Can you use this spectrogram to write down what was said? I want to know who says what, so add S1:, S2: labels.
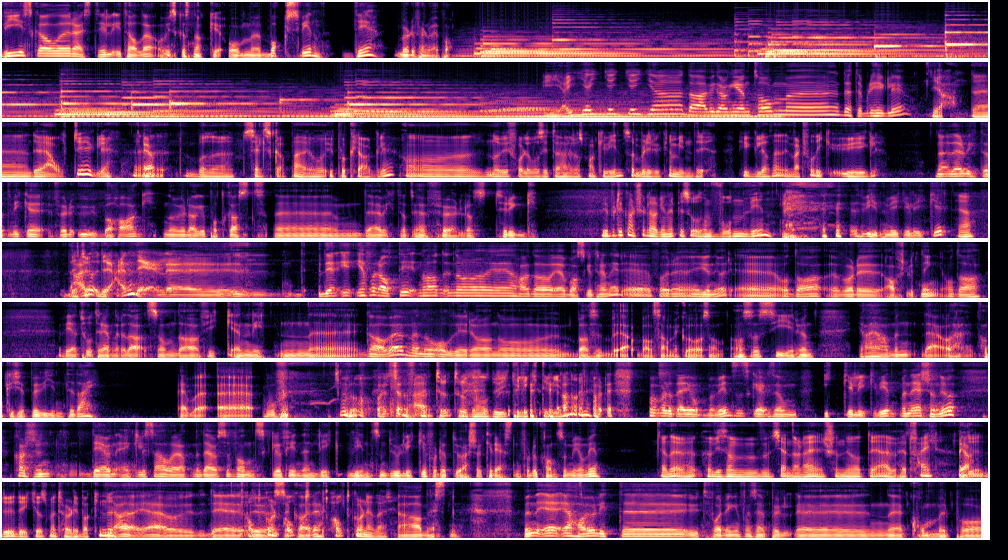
S1: Vi skal reise til Italia, og vi skal snakke om boksvin. Det bør du følge med på. Ja, ja, ja, ja, ja, da er vi i gang igjen, Tom. Dette blir hyggelig.
S2: Ja, det, det er alltid hyggelig.
S1: Ja.
S2: Eh, Både selskapet er jo upåklagelig, og når vi får lov å sitte her og smake vin, så blir det jo ikke noe mindre hyggelig av det. I hvert fall ikke uhyggelig.
S1: Nei, Det er viktig at vi ikke føler ubehag når vi lager podkast. Det er viktig at vi føler oss trygg.
S2: Vi burde kanskje lage en episode om vond vin.
S1: Viner vi ikke liker.
S2: Ja.
S1: Det er, det er en del eh, det, Jeg får alltid Nå, nå jeg har da, jeg er baskettrener eh, for eh, junior, eh, og da var det avslutning. Og da Vi er to trenere da som da fikk en liten eh, gave med noe oljer og noe bas, ja, balsamico og sånn. Og så sier hun Ja, ja, men det er, jo- jeg kan ikke kjøpe vin til deg. Jeg bare eh, Hvorfor? Her?
S2: Tro, trodde han at du ikke likte vin nå, eller?
S1: For at jeg jobber med vin, så skal jeg liksom ikke like vin. Men jeg skjønner jo Kanskje hun, det hun egentlig sa, var at Men det er jo så vanskelig å finne en lik vin som du liker, fordi at du er så kresen, for du kan så mye om vin.
S2: Ja, jo- vi som kjenner deg, skjønner jo at det er jo helt feil.
S1: Ja.
S2: Du, du drikker jo som et hull i bakken, du.
S1: Ja, ja, jeg er jo det øsekaret.
S2: alt, alt går ned der.
S1: Ja, nesten. Men jeg, jeg har jo litt uh, utfordringer, f.eks. Uh, når jeg kommer på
